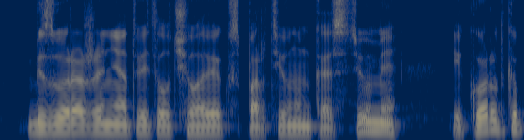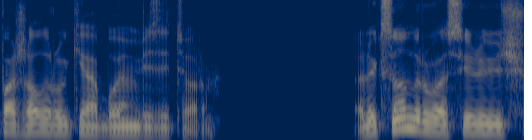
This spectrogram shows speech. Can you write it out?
— без выражения ответил человек в спортивном костюме и коротко пожал руки обоим визитерам. «Александр Васильевич».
